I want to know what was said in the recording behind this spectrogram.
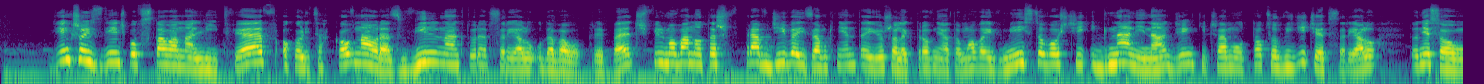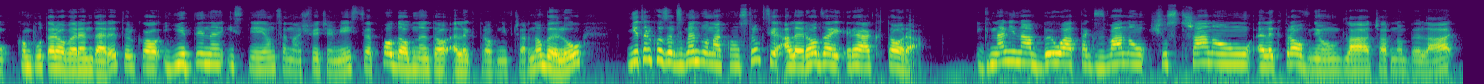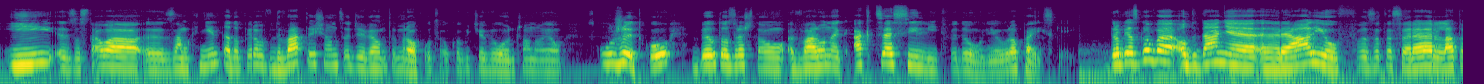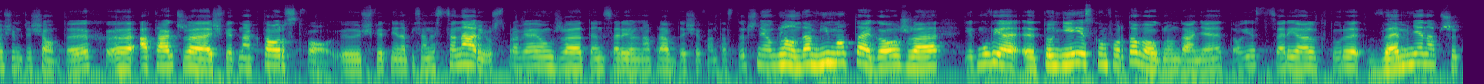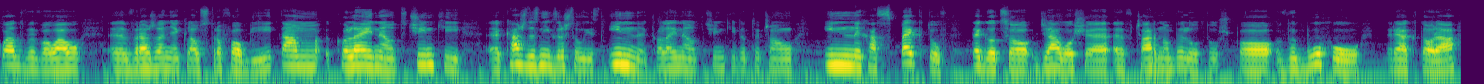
Większość zdjęć powstała na Litwie, w okolicach Kowna oraz Wilna, które w serialu udawało Prypeć. Filmowano też w prawdziwej, zamkniętej już elektrowni atomowej w miejscowości Ignalina, dzięki czemu to, co widzicie w serialu, to nie są komputerowe rendery, tylko jedyne istniejące na świecie miejsce podobne do elektrowni w Czarnobylu. Nie tylko ze względu na konstrukcję, ale rodzaj reaktora. Ignalina była tak zwaną siostrzaną elektrownią dla Czarnobyla i została e, zamknięta dopiero w 2009 roku. Całkowicie wyłączono ją z użytku. Był to zresztą warunek akcesji Litwy do Unii Europejskiej. Drobiazgowe oddanie e, realiów ZSRR lat 80., e, a także świetne aktorstwo, e, świetnie napisany scenariusz sprawiają, że ten serial naprawdę się fantastycznie ogląda, mimo tego, że jak mówię, to nie jest komfortowe oglądanie, to jest serial, który we mnie na przykład wywołał wrażenie klaustrofobii. Tam kolejne odcinki, e, każdy z nich zresztą jest inny, kolejne odcinki dotyczą innych aspektów tego, co działo się e, w Czarnobylu tuż po wybuchu reaktora.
